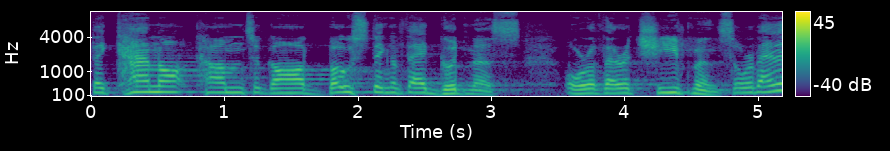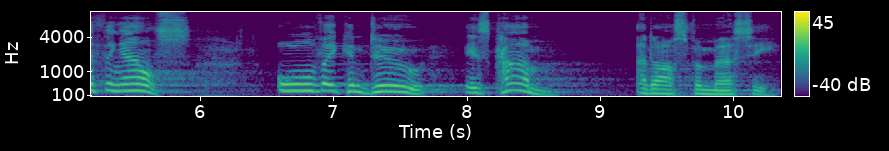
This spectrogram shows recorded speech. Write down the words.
They cannot come to God boasting of their goodness or of their achievements or of anything else. All they can do is come and ask for mercy.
